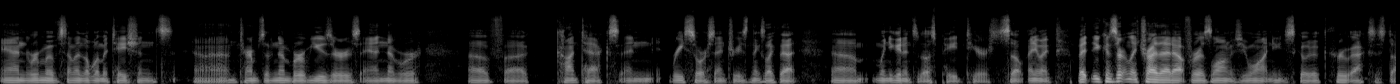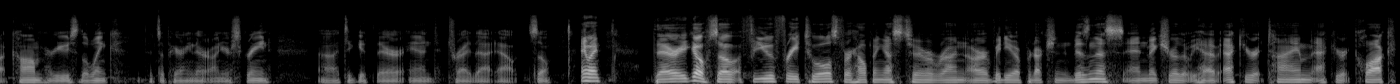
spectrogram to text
and remove some of the limitations uh, in terms of number of users and number of uh, contacts and resource entries and things like that um, when you get into those paid tiers. So anyway, but you can certainly try that out for as long as you want. You can just go to crewaxis.com or use the link that's appearing there on your screen uh, to get there and try that out. So anyway, there you go. So a few free tools for helping us to run our video production business and make sure that we have accurate time, accurate clock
